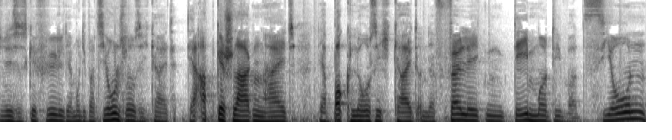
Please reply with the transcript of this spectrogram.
du dieses Gefühl der Motivationslosigkeit, der Abgeschlagenheit, der Bocklosigkeit und der völligen Demotivation?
